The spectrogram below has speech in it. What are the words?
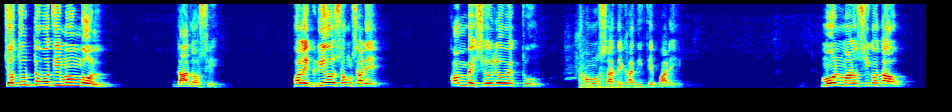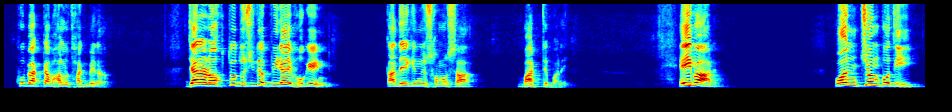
চতুর্থপতি মঙ্গল দ্বাদশে। ফলে গৃহ সংসারে কম বেশি হলেও একটু সমস্যা দেখা দিতে পারে। মন মানসিকতাও খুব একটা ভালো থাকবে না। যারা রক্ত দূষিত পীড়ায় ভোগেন, তাদের কিন্তু সমস্যা বাড়তে পারে। এইবার পঞ্চমপতি,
